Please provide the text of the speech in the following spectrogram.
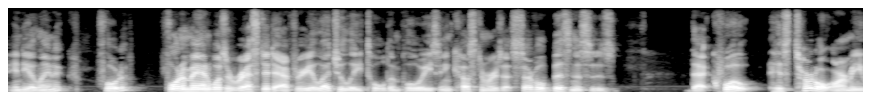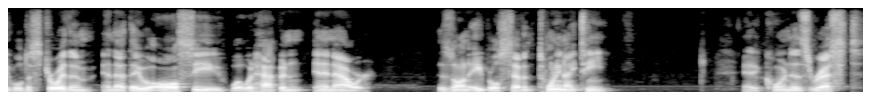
India Atlantic, Florida. Florida man was arrested after he allegedly told employees and customers at several businesses that quote his turtle army will destroy them and that they will all see what would happen in an hour. This is on April 7th, 2019. And according to this arrest,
